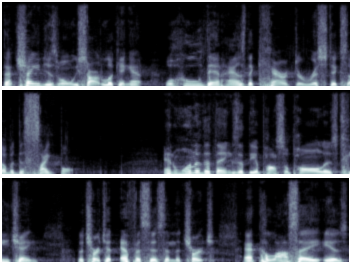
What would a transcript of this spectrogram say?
that changes when we start looking at, well, who then has the characteristics of a disciple? And one of the things that the Apostle Paul is teaching the church at Ephesus and the church at Colossae is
